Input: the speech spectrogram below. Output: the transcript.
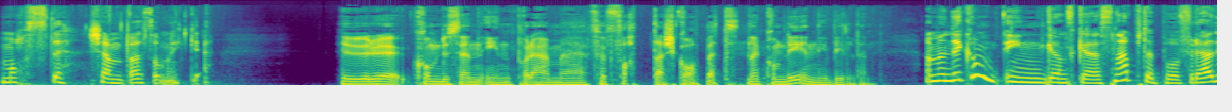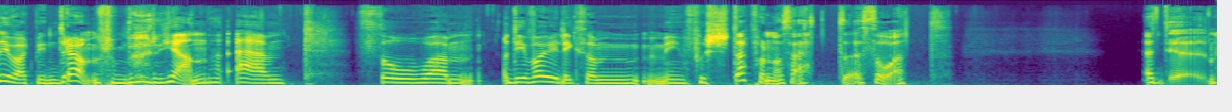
måste kämpa så mycket. Hur kom du sen in på det här med författarskapet? När kom det in i bilden? Ja, men det kom in ganska snabbt på, för det hade ju varit min dröm från början. Ehm, så ehm, Det var ju liksom min första på något sätt. så att, att eh,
